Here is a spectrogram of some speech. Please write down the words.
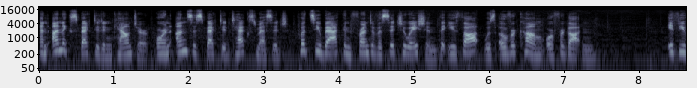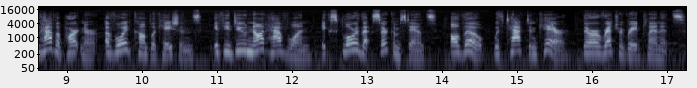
An unexpected encounter or an unsuspected text message puts you back in front of a situation that you thought was overcome or forgotten. If you have a partner, avoid complications. If you do not have one, explore that circumstance, although, with tact and care, there are retrograde planets.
